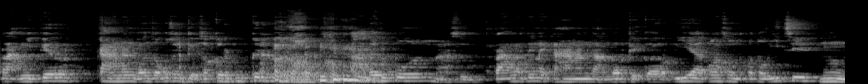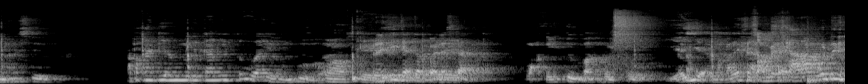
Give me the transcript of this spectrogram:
rak mikir kahanan koncoku sing gak seger buger. Tak telepon nasu. Tak ngerti nek kahanan kantor gak kayak piye aku langsung teko izin. Hmm. Nasu. Apakah dia memikirkan itu? Ayo, Bu. Oke. Berarti tidak terbalaskan. Waktu itu, Waktu itu. Iya iya, makanya saya- Sampai sekarang pun nih.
